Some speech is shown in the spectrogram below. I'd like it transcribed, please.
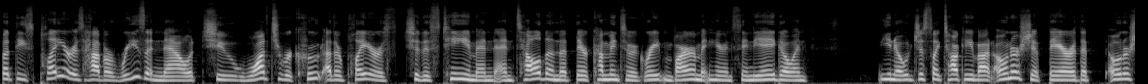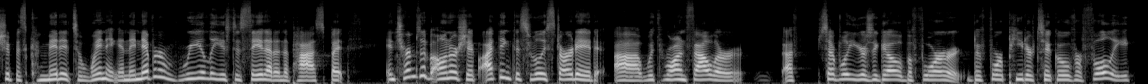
but these players have a reason now to want to recruit other players to this team and and tell them that they're coming to a great environment here in San Diego and you know, just like talking about ownership there, that ownership is committed to winning. And they never really used to say that in the past. But in terms of ownership, I think this really started uh, with Ron Fowler uh, several years ago before before Peter took over fully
